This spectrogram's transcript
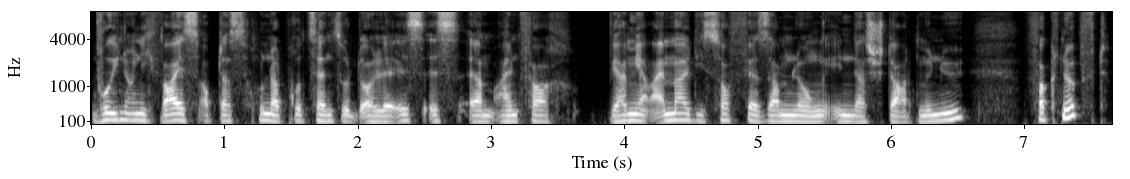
wo ich noch nicht weiß, ob das 100% so dolle ist, ist ähm, einfach, wir haben ja einmal die Software-Sammlung in das Startmenü verknüpft.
